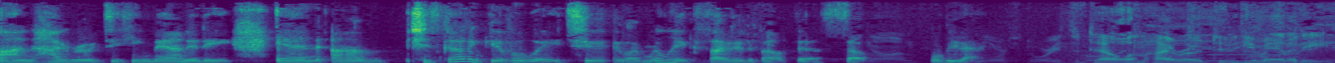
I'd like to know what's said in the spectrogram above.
on High Road to Humanity. And um, she's got a giveaway, too. I'm really excited about this. So we'll be back. More stories to tell on High Road to Humanity.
